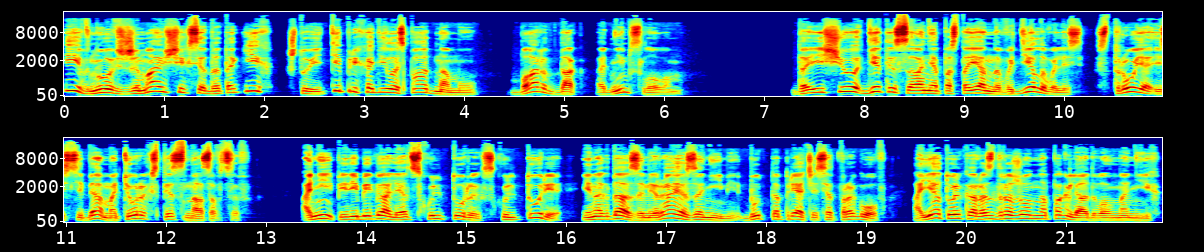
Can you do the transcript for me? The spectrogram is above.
и вновь сжимающихся до таких, что идти приходилось по одному. Бардак, одним словом. Да еще дед и Саня постоянно выделывались, строя из себя матерых спецназовцев. Они перебегали от скульптуры к скульптуре, иногда замирая за ними, будто прячась от врагов, а я только раздраженно поглядывал на них.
